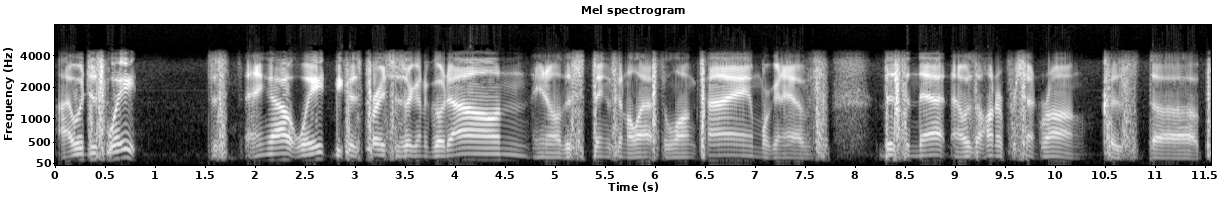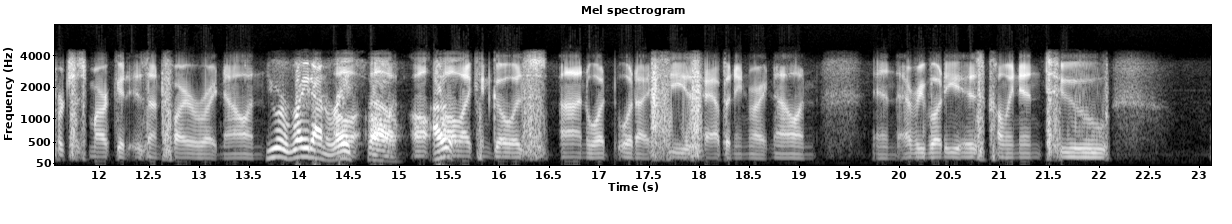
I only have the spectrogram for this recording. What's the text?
I would just wait, just hang out, wait because prices are going to go down. You know, this thing's going to last a long time. We're going to have this and that. And I was hundred percent wrong because the purchase market is on fire right now, and You were right on rates all, though. all, all, I- all I can go is on what what I see is happening right now, and and everybody is coming into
